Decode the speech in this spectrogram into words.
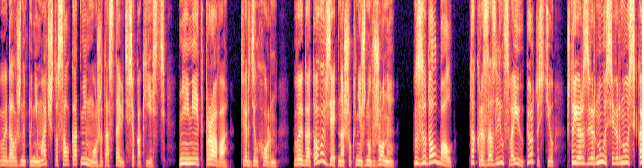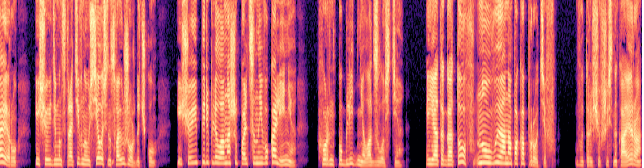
Вы должны понимать, что Салкат не может оставить все как есть. Не имеет права, твердил Хорн. Вы готовы взять нашу княжну в жены? Задолбал. Так разозлил своей упертостью, что я развернулась и вернулась к Каэру, еще и демонстративно уселась на свою жердочку. Еще и переплела наши пальцы на его колени. Хорн побледнел от злости. «Я-то готов, но, увы, она пока против. Вытаращившись на Каэра,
